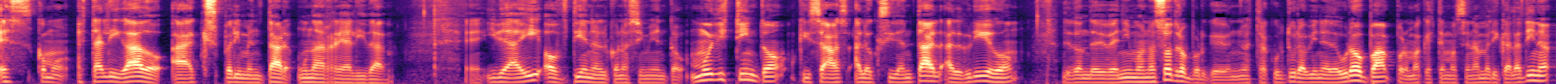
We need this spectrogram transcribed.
es como está ligado a experimentar una realidad. Eh, y de ahí obtiene el conocimiento. Muy distinto quizás al occidental, al griego, de donde venimos nosotros, porque nuestra cultura viene de Europa, por más que estemos en América Latina,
